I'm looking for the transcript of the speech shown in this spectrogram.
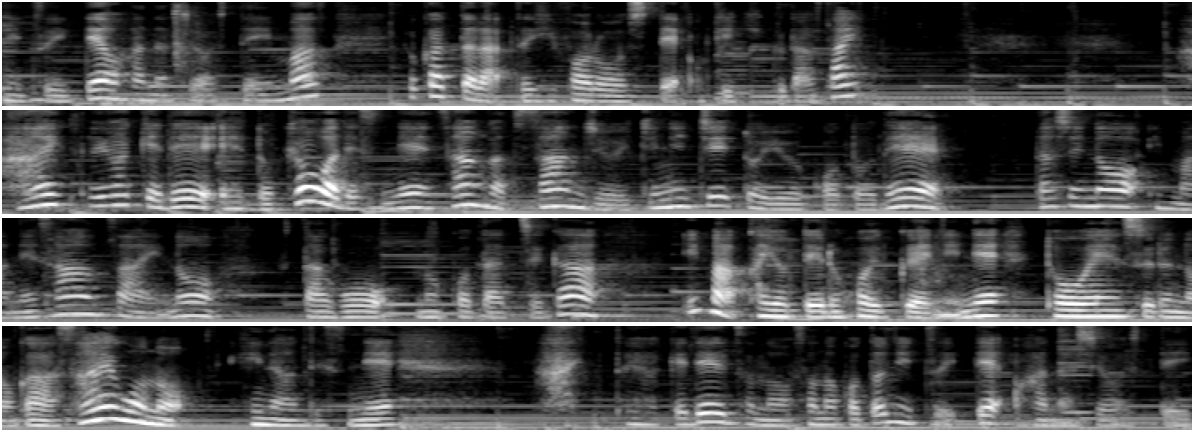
についてお話をしています。よかったらぜひフォローしてお聞きください。はい。というわけで、えーと、今日はですね3月31日ということで私の今ね3歳の双子の子たちが今通っている保育園にね登園するのが最後の日なんですね。はい、というわけでそのそのことについてお話をしてい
